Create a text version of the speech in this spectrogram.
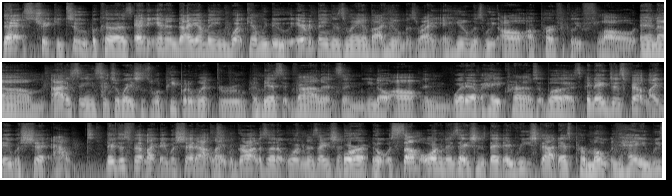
that's tricky too because at the end of the day, I mean, what can we do? Everything is ran by humans, right? And humans, we all are perfectly flawed. And um, I've seen situations where people that went through domestic violence and you know all and whatever hate crimes it was, and they just felt like they were shut out they just felt like they were shut out. Like regardless of the organization or there was some organizations that they reached out that's promoting hey we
